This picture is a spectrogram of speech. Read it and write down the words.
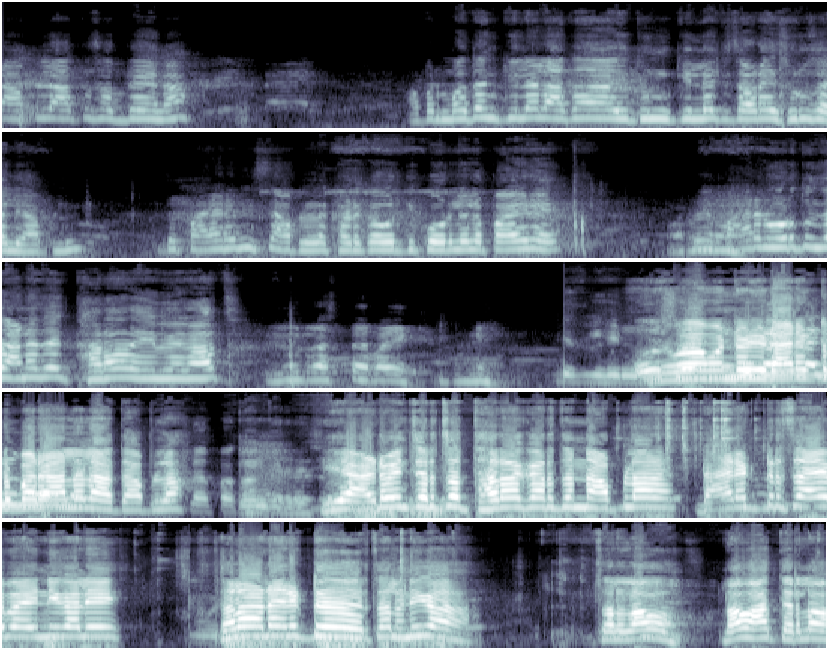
आपल्या आता सध्या आहे ना आपण मदन किल्ल्याला आता इथून किल्ल्याची चढाई सुरू झाली आपली. तर पायऱ्या दिसते आपल्याला खडकावरती कोरलेल्या पायऱ्या आहे. ते पायऱ्यांवरतून जाण्याचा एक थरार आहे वेगळाच. रस्ता आहे मंडळी डायरेक्टर बरं आलेला आता आपला. हे ऍडव्हेंचरचा थरा करताना आपला डायरेक्टर साहेब आहे निघाले. चला डायरेक्टर चला निघा. चला लाव लाव हात लावा.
